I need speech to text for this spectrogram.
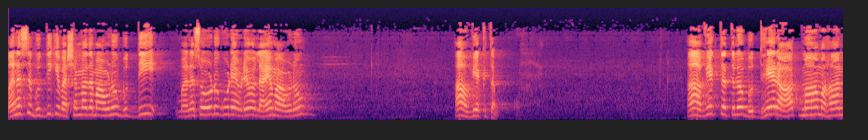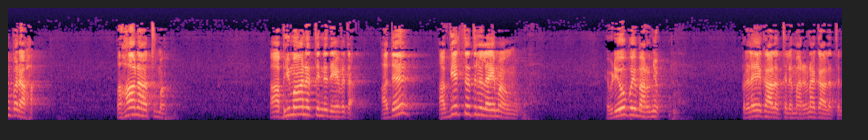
മനസ്സ് ബുദ്ധിക്ക് വശംവതമാവണു ബുദ്ധി മനസ്സോടുകൂടെ എവിടെയോ ലയമാവണു. ആ അവ്യക്തം. ആ അവ്യക്തത്തിലോ ബുദ്ധേർ ആത്മാ മഹാൻ പരഹ മഹാനാത്മ. ആ അഭിമാനത്തിന്റെ ദേവത. അത് അവ്യക്തത്തിൽ ലയമാകുന്നു എവിടെയോ പോയി മറിഞ്ഞു. പ്രളയകാലത്തിൽ മരണകാലത്തിൽ.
